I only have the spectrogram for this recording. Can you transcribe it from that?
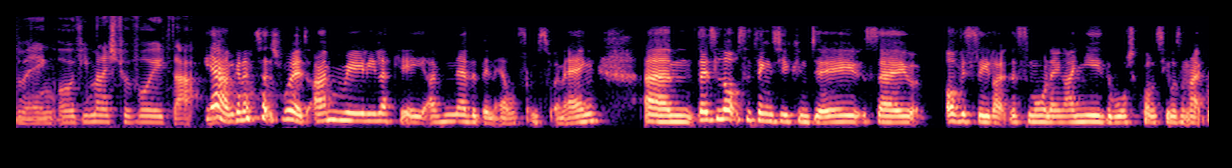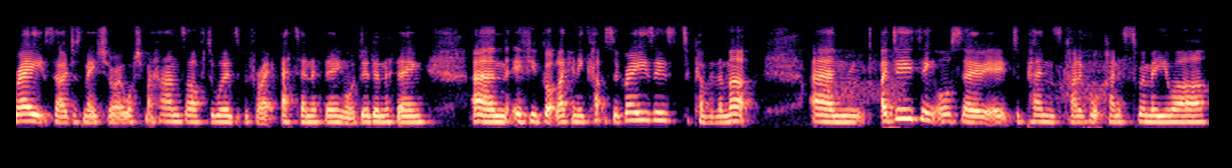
swimming, or have you managed to avoid that? Yeah, I'm going to touch wood. I'm really lucky. I've never been ill from swimming. Um, there's lots of things you can do. So obviously like this morning i knew the water quality wasn't that great so i just made sure i washed my hands afterwards before i ate anything or did anything um, if you've got like any cuts or grazes to cover them up um, i do think also it depends kind of what kind of swimmer you are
